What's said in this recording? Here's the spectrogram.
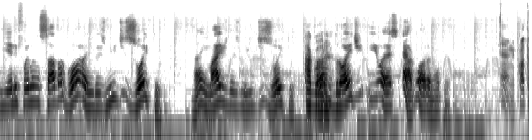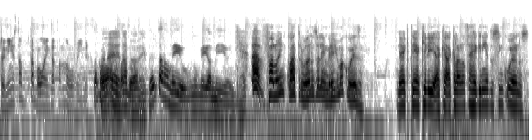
e ele foi lançado agora em 2018, né, em maio de 2018, agora Android e iOS. É agora, né, Pedro? É, quatro aninhos tá, tá bom ainda, tá novo ainda. Tá bom, É, tá tá bom. então ele tá no meio, no meio a meio aí, né? Ah, falou em quatro anos, eu lembrei de uma coisa. Né, que tem aquele, aqua- aquela nossa regrinha dos cinco anos.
